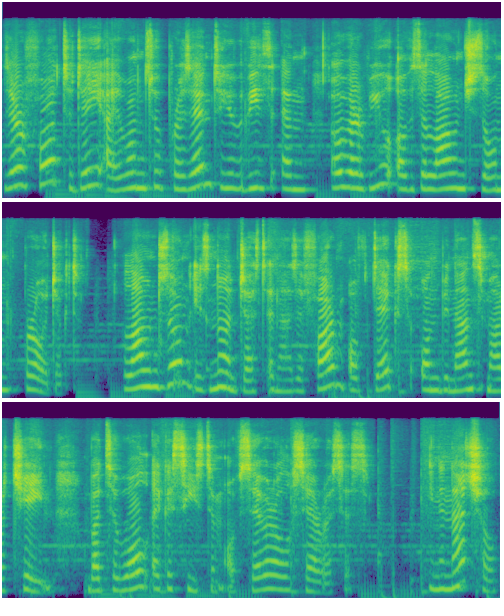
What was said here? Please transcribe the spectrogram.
Therefore, today I want to present you with an overview of the Launch Zone project. Launch Zone is not just another farm of DEX on Binance Smart Chain, but a whole ecosystem of several services. In a nutshell,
